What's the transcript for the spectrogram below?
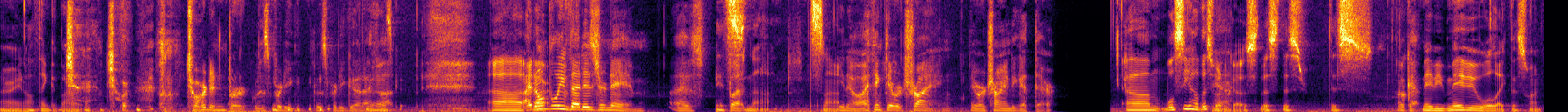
all right i'll think about it Jordan Burt was pretty was pretty good. I thought. good. Uh, I don't uh, believe that is your name, as, it's but not it's not you know, I think they were trying. They were trying to get there. Um, we'll see how this one goes. This this this Okay. maybe maybe we'll like this one.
